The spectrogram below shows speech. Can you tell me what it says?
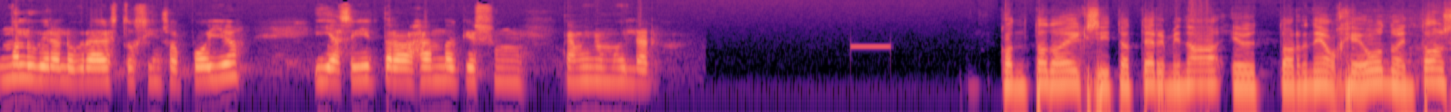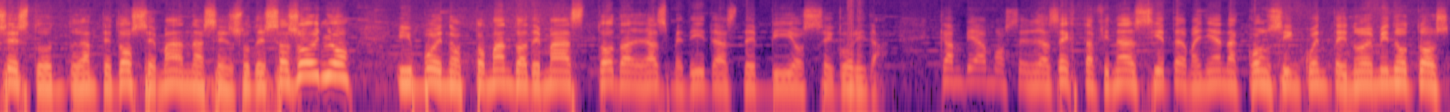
no lo hubiera logrado esto sin su apoyo y a seguir trabajando que es un camino muy largo. con todo éxito terminó el torneo G1 entonces durante dos semanas en su desarrollo y bueno, tomando además todas las medidas de bioseguridad. Cambiamos en la sexta final, 7 de la mañana con 59 minutos.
